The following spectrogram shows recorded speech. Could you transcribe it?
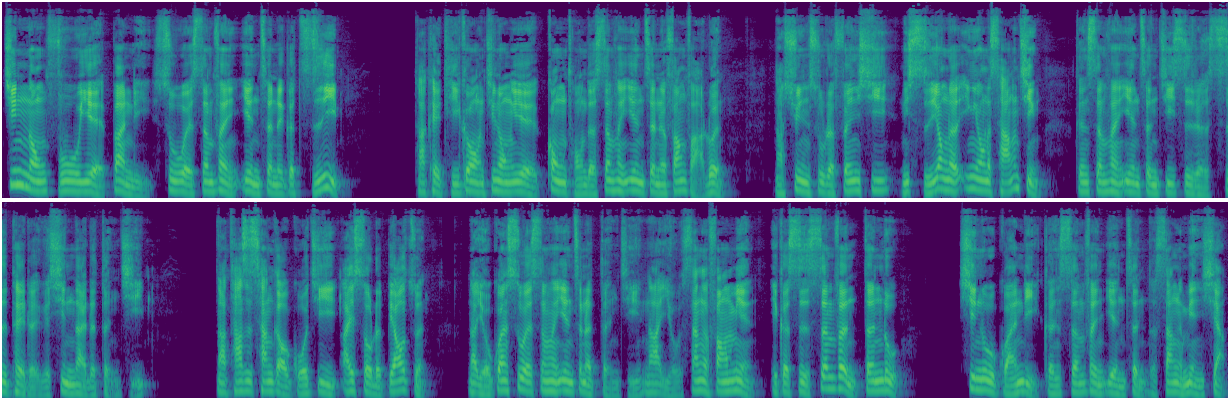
金融服务业办理数位身份验证的一个指引，它可以提供金融业共同的身份验证的方法论，那迅速的分析你使用的应用的场景跟身份验证机制的适配的一个信赖的等级。那它是参考国际 ISO 的标准，那有关数位身份验证的等级，那有三个方面，一个是身份登录、信用管理跟身份验证的三个面向。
